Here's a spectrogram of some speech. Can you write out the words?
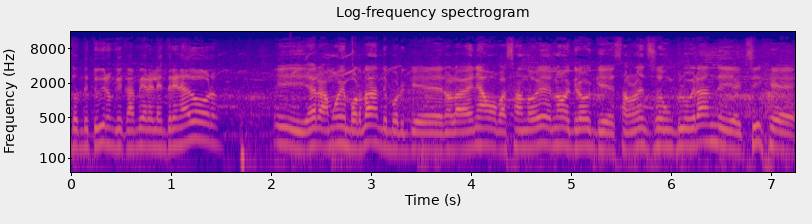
donde tuvieron que cambiar el entrenador. Y era muy importante porque nos la veníamos pasando bien, ¿no? Creo que San Lorenzo es un club grande y exige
